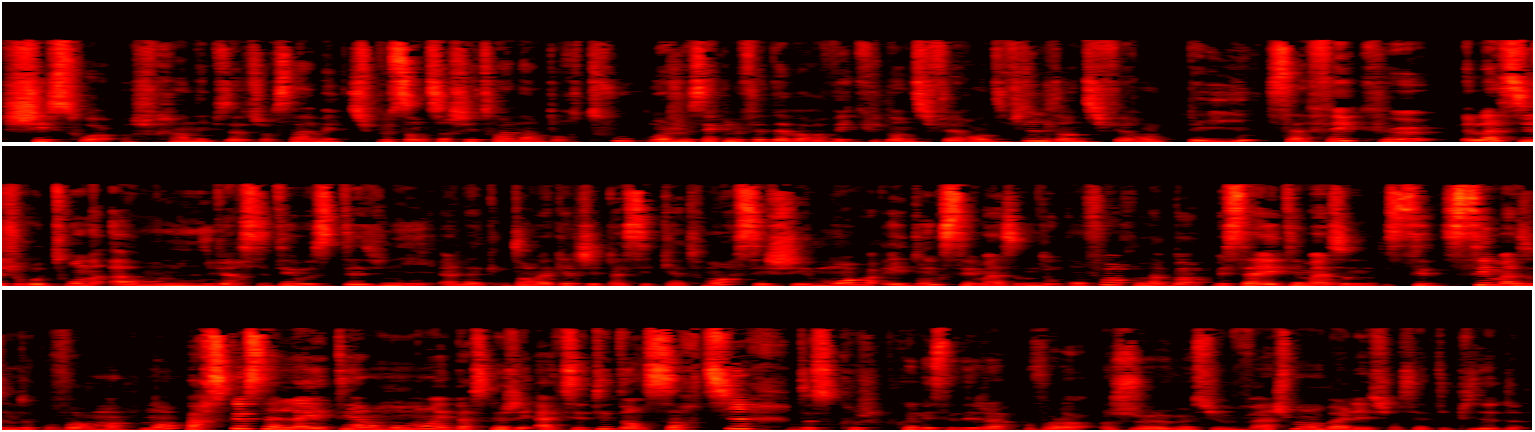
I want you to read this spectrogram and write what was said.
chez soi. Je ferai un épisode sur ça, mais tu peux sentir chez toi n'importe où. Moi, je sais que le fait d'avoir vécu dans différentes villes, dans différents pays, ça fait que là, si je retourne à mon université aux États-Unis, dans laquelle j'ai passé 4 mois, c'est chez moi et donc c'est ma zone de confort là-bas. Mais ça a été ma zone, c'est ma zone de confort maintenant parce que ça l'a été un moment et parce que j'ai accepté d'en sortir de ce que je connaissais déjà. Voilà, je me suis vachement emballée sur cet épisode.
